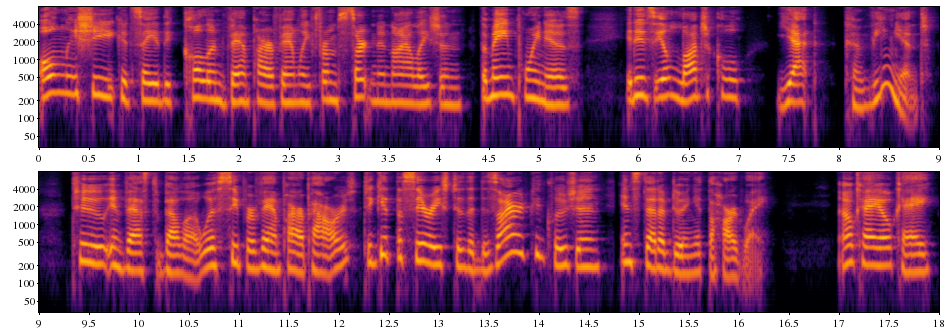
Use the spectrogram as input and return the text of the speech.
Only she could save the Cullen vampire family from certain annihilation. The main point is, it is illogical yet convenient to invest Bella with super vampire powers to get the series to the desired conclusion instead of doing it the hard way. Okay, okay,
